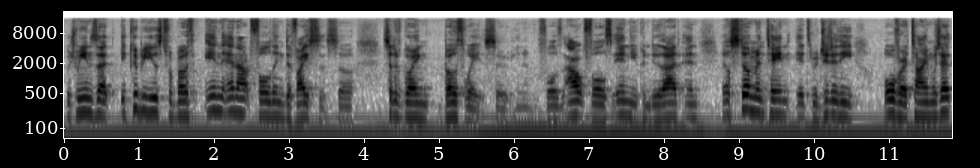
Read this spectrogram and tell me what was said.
which means that it could be used for both in and out folding devices. So instead of going both ways, so you know, folds out, folds in, you can do that, and it'll still maintain its rigidity over time, which I,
